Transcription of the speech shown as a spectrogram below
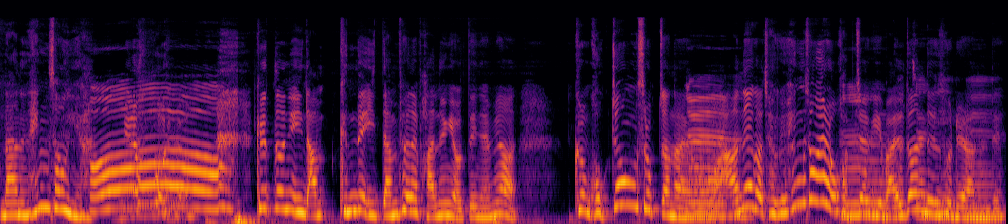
나는 행성이야. 어. 그랬더니 이 남, 근데 이 남편의 반응이 어땠냐면, 그럼 걱정스럽잖아요. 네. 아내가 자기 행성이라고 갑자기 음, 말도 안 되는 갑자기. 소리를 네. 하는데.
